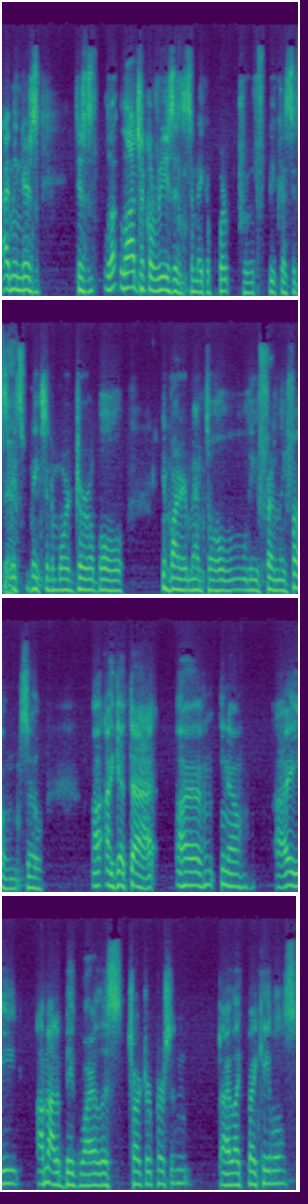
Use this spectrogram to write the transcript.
I mean, there's there's lo- logical reasons to make a port proof because it's, yeah. it makes it a more durable, environmentally friendly phone. So uh, I get that. Um, you know, I I'm not a big wireless charger person. I like my cables.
